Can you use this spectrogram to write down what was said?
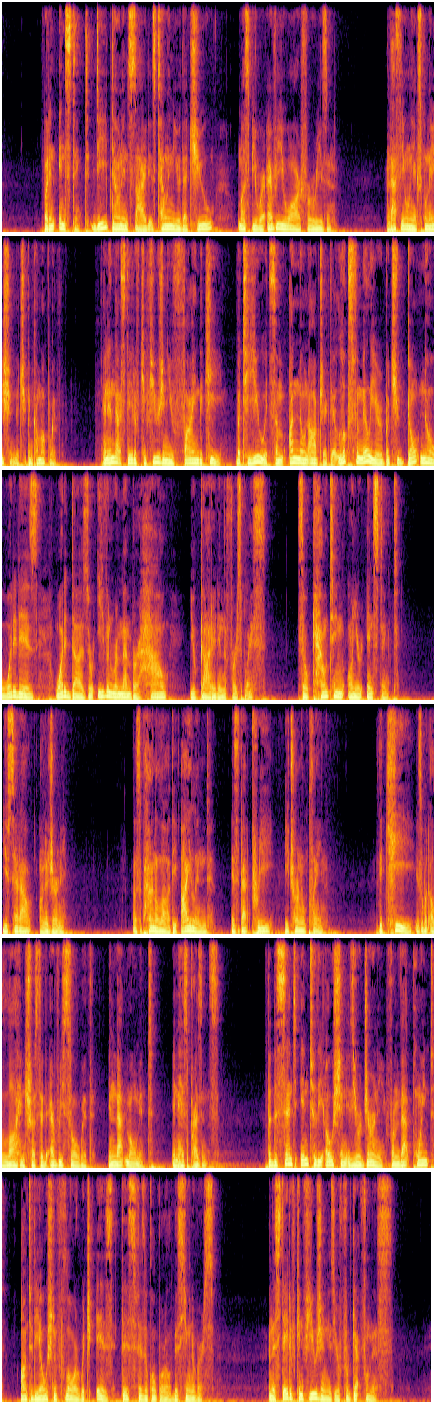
But an instinct deep down inside is telling you that you must be wherever you are for a reason. And that's the only explanation that you can come up with. And in that state of confusion, you find the key. But to you, it's some unknown object. It looks familiar, but you don't know what it is, what it does, or even remember how you got it in the first place. So, counting on your instinct, you set out on a journey. Now, subhanAllah, the island is that pre eternal plane. The key is what Allah entrusted every soul with in that moment, in His presence. The descent into the ocean is your journey from that point onto the ocean floor, which is this physical world, this universe. And the state of confusion is your forgetfulness.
